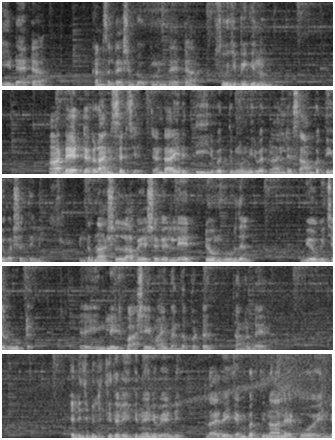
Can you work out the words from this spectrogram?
ഈ ഡേറ്റ കൺസൾട്ടേഷൻ ഡോക്യുമെന്റ് ഡേറ്റ സൂചിപ്പിക്കുന്നു. ആ ഡേറ്റകൾ അനുസരിച്ച് രണ്ടായിരത്തി ഇരുപത്തി മൂന്ന് ഇരുപത്തിനാലിലെ സാമ്പത്തിക വർഷത്തിൽ ഇന്റർനാഷണൽ അപേക്ഷകരിൽ ഏറ്റവും കൂടുതൽ ഉപയോഗിച്ച റൂട്ട് ഇംഗ്ലീഷ് ഭാഷയുമായി ബന്ധപ്പെട്ട് തങ്ങളുടെ എലിജിബിലിറ്റി തെളിയിക്കുന്നതിന് വേണ്ടി അതായത് എൺപത്തിനാല് പോയിന്റ്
